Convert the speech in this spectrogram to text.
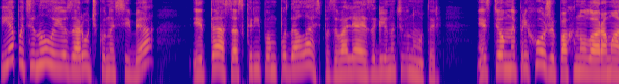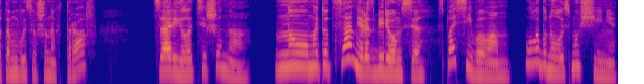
я потянула ее за ручку на себя, и та со скрипом подалась, позволяя заглянуть внутрь. Из темной прихожей пахнуло ароматом высушенных трав. Царила тишина. «Ну, мы тут сами разберемся. Спасибо вам», — улыбнулась мужчине.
